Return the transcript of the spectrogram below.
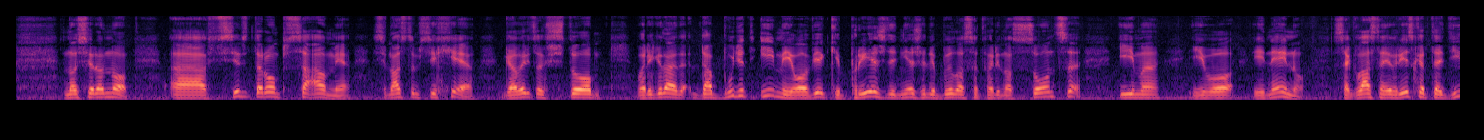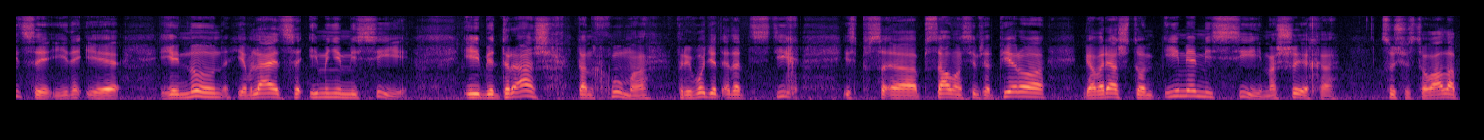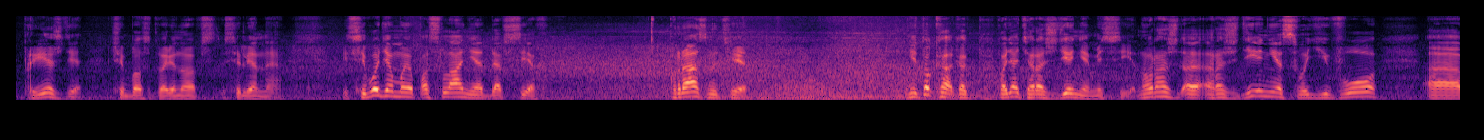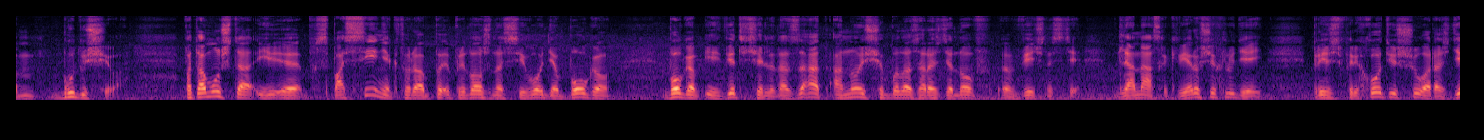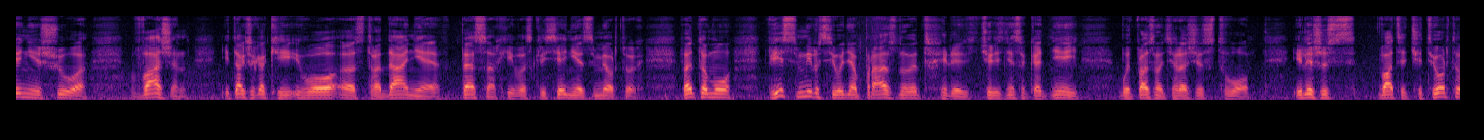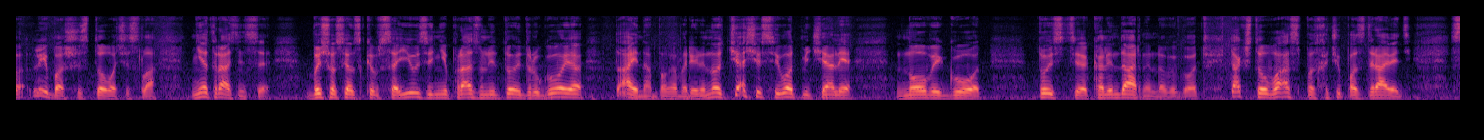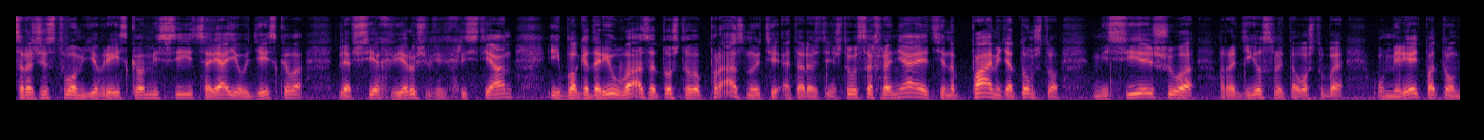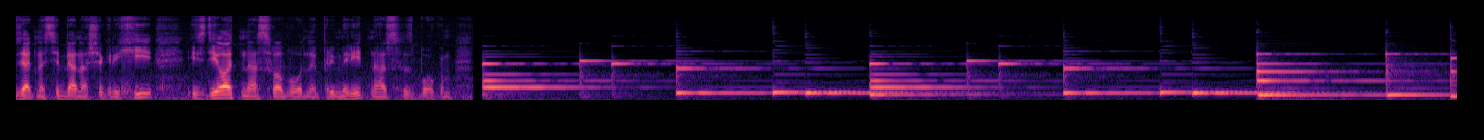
но все равно э, в 72-м псалме, 17 стихе говорится, что в оригинале «Да будет имя его веки прежде, нежели было сотворено солнце, имя его Инейну». Согласно еврейской традиции, Енун является именем Мессии. И Бедраш Танхума приводит этот стих из э, Псалма 71, говоря, что имя Мессии, Машеха, существовало прежде, чем была сотворена Вселенная. И сегодня мое послание для всех. Празднуйте не только как понятие рождения Мессии, но э, рождение своего э, будущего. Потому что э, спасение, которое предложено сегодня Богом, Богом и 2000 лет назад, оно еще было зарождено в, в вечности для нас, как верующих людей приход Иешуа, рождение Иешуа важен, и так же, как и его э, страдания в Песах и воскресение из мертвых. Поэтому весь мир сегодня празднует, или через несколько дней будет праздновать Рождество. Или же 24 либо 6 числа. Нет разницы. В бывшем Советском Союзе не праздновали то и другое, тайно поговорили, но чаще всего отмечали Новый год то есть э, календарный Новый год. Так что вас хочу поздравить с Рождеством еврейского Мессии, царя иудейского для всех верующих христиан. И благодарю вас за то, что вы празднуете это рождение, что вы сохраняете на память о том, что Мессия Ишуа родился для того, чтобы умереть потом, взять на себя наши грехи и сделать нас свободными, примирить нас с Богом.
